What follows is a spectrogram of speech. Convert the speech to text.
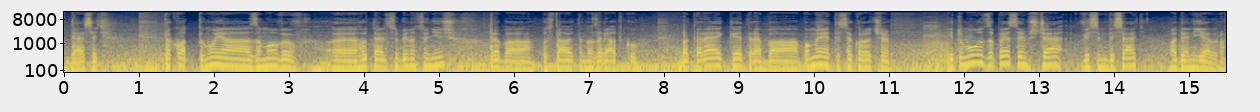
10. Так от, тому я замовив е, готель собі на цю ніч. Треба поставити на зарядку батарейки, треба помитися, коротше. І тому записуємо ще 81 євро.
